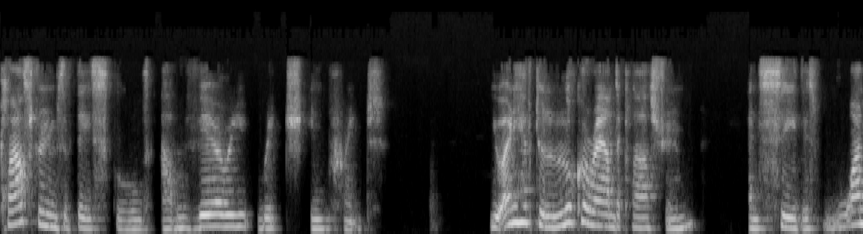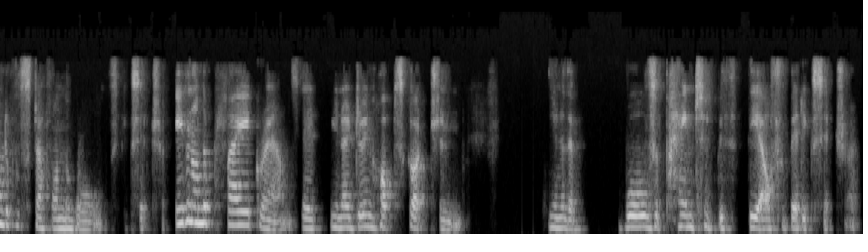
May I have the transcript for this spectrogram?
classrooms of these schools are very rich in print. You only have to look around the classroom and see this wonderful stuff on the walls, etc. Even on the playgrounds, they're you know doing hopscotch and you know the walls are painted with the alphabet, etc.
